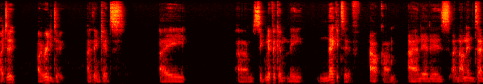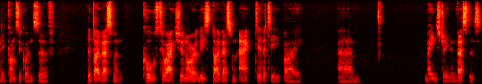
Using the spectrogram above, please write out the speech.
I do. I really do. I think it's a um, significantly negative outcome and it is an unintended consequence of the divestment calls to action or at least divestment activity by um, mainstream investors.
